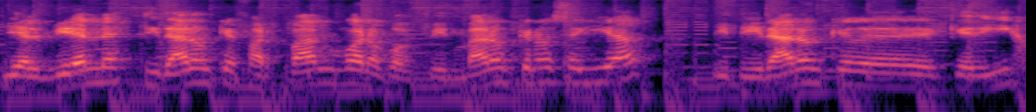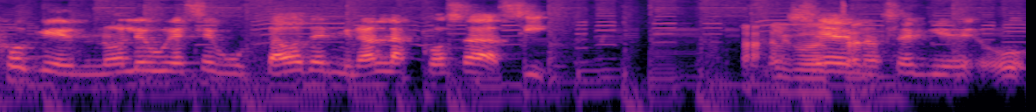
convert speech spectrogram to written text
Y el viernes tiraron que Farfán, bueno, confirmaron que no seguía y tiraron que, que dijo que no le hubiese gustado terminar las cosas así. No Algo sé, tal. no sé qué. oh,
